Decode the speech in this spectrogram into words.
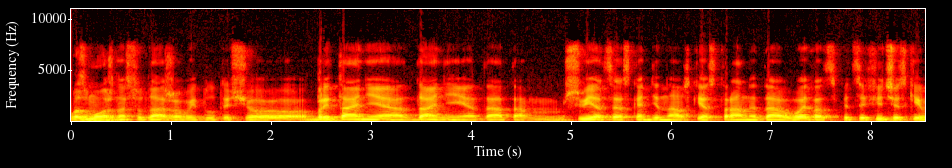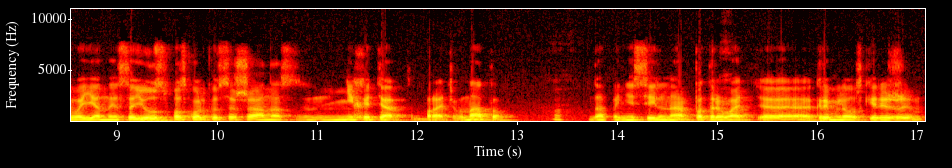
Возможно, сюда же войдут еще Британия, Дания, да, там, Швеция, скандинавские страны, да, в этот специфический военный союз, поскольку США нас не хотят брать в НАТО, дабы не сильно подрывать э, кремлевский режим.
